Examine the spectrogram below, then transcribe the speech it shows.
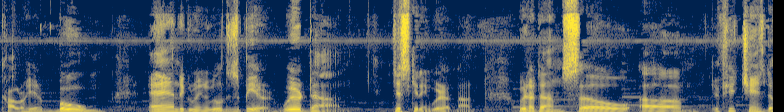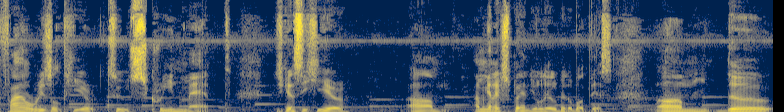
color here. Boom. And the green will disappear. We're done. Just kidding we're not. Done we're not done. So um, if you change the final result here to screen matte as you can see here um, I'm gonna explain you a little bit about this. Um, the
